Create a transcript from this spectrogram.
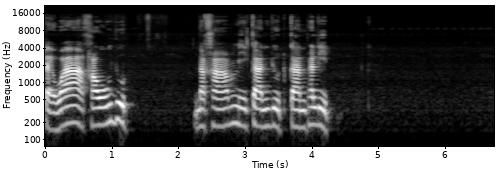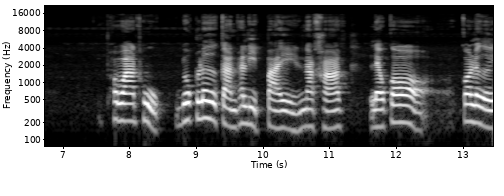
แต่ว่าเขาหยุด นะคะ มีการหยุดการผลิต เพราะว่าถูกยกเลิกการผลิตไปนะคะ แล้วก็ก็เลย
